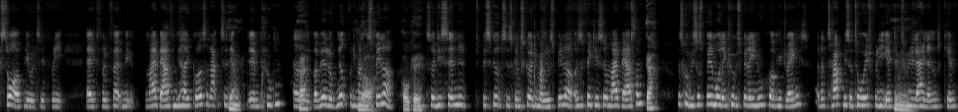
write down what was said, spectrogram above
stor oplevelse, fordi at for det vi, mig og Bertram, vi havde ikke gået så lang tid der. Mm. Øhm, klubben havde, Ja. ja. var ved at lukke ned, fordi de manglede Nå. spillere. Okay. Så de sendte besked til Skelskør, de manglede spillere, og så fik de så mig og Bertram. Ja, Så skulle vi så spille mod den klub, vi spiller i nu, Hockey Dragons. Og der tabte vi så 2-1, fordi at, mm. Vi skulle lige lære hinanden at kende.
